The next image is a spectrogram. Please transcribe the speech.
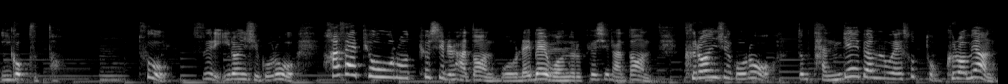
이것부터 음. 2, 3 이런 식으로 화살표로 표시를 하던 뭐 레벨 네. 1으로 표시를 하던 그런 식으로 좀 단계별로의 소통. 그러면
